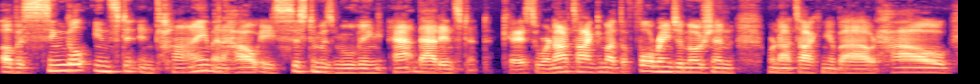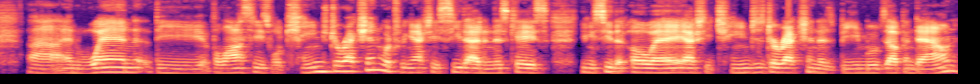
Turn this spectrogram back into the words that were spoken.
of a single instant in time and how a system is moving at that instant. Okay, so we're not talking about the full range of motion. We're not talking about how uh, and when the velocities will change direction, which we can actually see that in this case. You can see that OA actually changes direction as B moves up and down.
